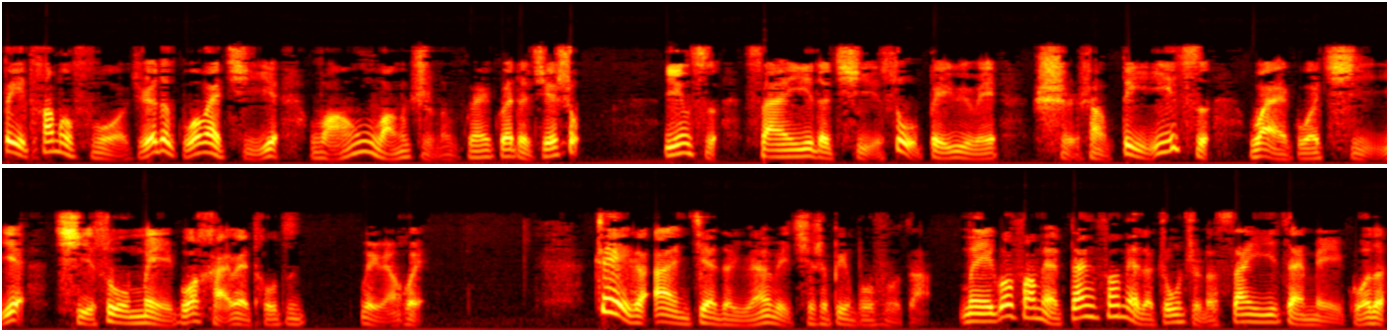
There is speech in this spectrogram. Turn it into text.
被他们否决的国外企业，往往只能乖乖的接受。因此，三一的起诉被誉为史上第一次外国企业起诉美国海外投资委员会。这个案件的原委其实并不复杂，美国方面单方面的终止了三一在美国的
